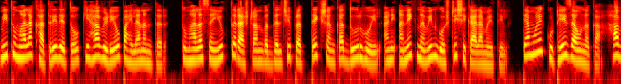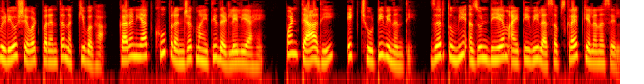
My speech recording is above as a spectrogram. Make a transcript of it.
मी तुम्हाला खात्री देतो की हा व्हिडिओ पाहिल्यानंतर तुम्हाला संयुक्त राष्ट्रांबद्दलची प्रत्येक शंका दूर होईल आणि अनेक नवीन गोष्टी शिकायला मिळतील. त्यामुळे कुठेही जाऊ नका. हा व्हिडिओ शेवटपर्यंत नक्की बघा कारण यात खूप रंजक माहिती दडलेली आहे. पण त्याआधी एक छोटी विनंती. जर तुम्ही अजून डीएम आय टी व्हीला सबस्क्राईब केलं नसेल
